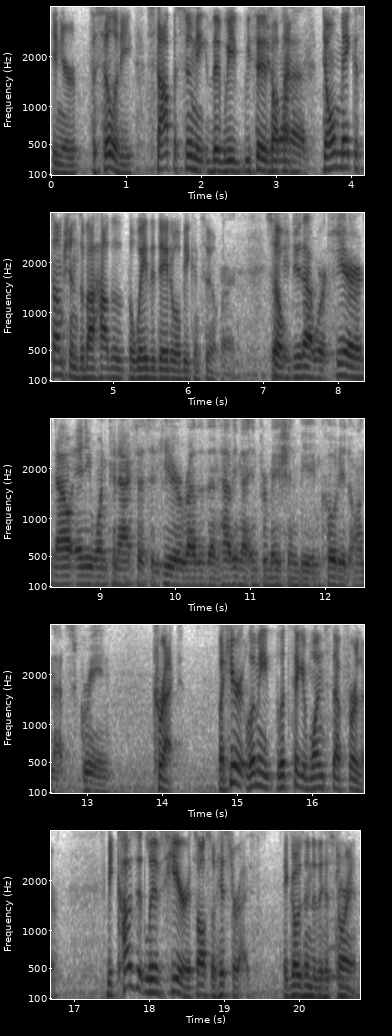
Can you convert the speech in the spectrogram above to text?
in your facility, stop assuming that we, we say this all the time. wanna- Don't make assumptions about how the, the way the data will be consumed. Right. So, So- if you do that work here, now anyone can access it here rather than having that information be encoded on that screen. Correct. But here, let me let's take it one step further. Because it lives here, it's also historized. It goes into the historian.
